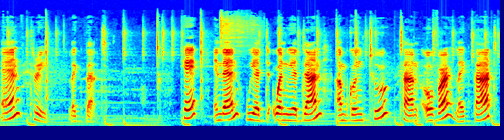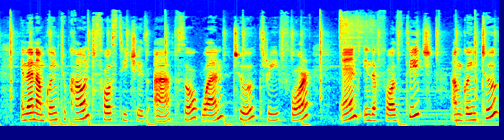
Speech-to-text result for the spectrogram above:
and three like that. Okay and then we are when we are done i'm going to turn over like that and then i'm going to count four stitches up. So one two three four. And in the fourth stitch i'm going to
